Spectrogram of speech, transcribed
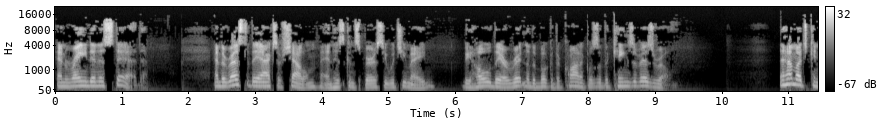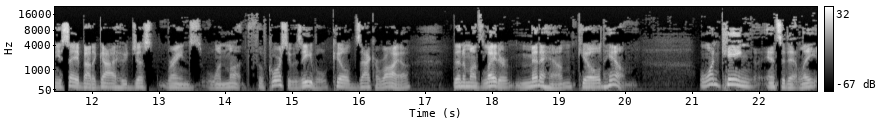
and reigned in his stead. And the rest of the acts of Shallum and his conspiracy which he made, behold, they are written in the book of the Chronicles of the kings of Israel. Now, how much can you say about a guy who just reigns one month? Of course, he was evil, killed Zechariah. Then a month later, Menahem killed him. One king, incidentally,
